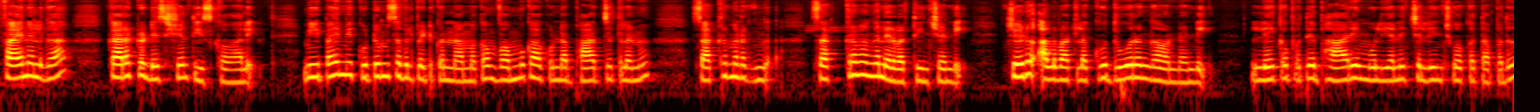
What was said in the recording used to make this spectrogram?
ఫైనల్గా కరెక్ట్ డెసిషన్ తీసుకోవాలి. మీపై మీ కుటుంబ సభ్యులు పెట్టుకున్న నమ్మకం వమ్ము కాకుండా బాధ్యతలను సక్రమంగా సక్రమంగా నిర్వర్తించండి. చెడు అలవాట్లకు దూరంగా ఉండండి. లేకపోతే భారీ మూల్యాన్ని చెల్లించుకోక తప్పదు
